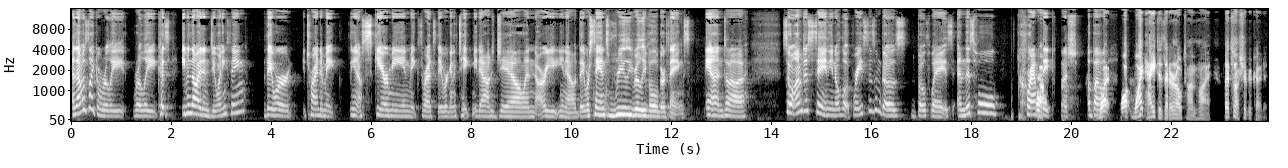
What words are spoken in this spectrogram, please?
And that was like a really really because even though i didn't do anything they were trying to make you know scare me and make threats. They were going to take me down to jail. And are you you know they were saying really really vulgar things. And uh so i'm just saying you know look racism goes both ways. And this whole crap Well, they push about White, white, white hate is at an all-time high. Let's not sugarcoat it.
